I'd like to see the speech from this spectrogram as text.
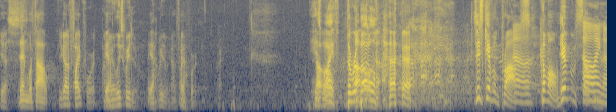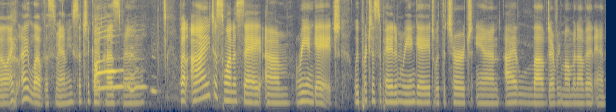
yes. than without. You got to fight for it. I yeah. mean, at least we do. Yeah. We do. Got to fight yeah. for it. Right. His Uh-oh. wife. The rebuttal. Just give him props. Uh, Come on, give him something. Oh, I know. I, I love this man. He's such a good oh. husband. But I just want to say, um, re-engage. We participated in re-engage with the church, and I loved every moment of it. And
